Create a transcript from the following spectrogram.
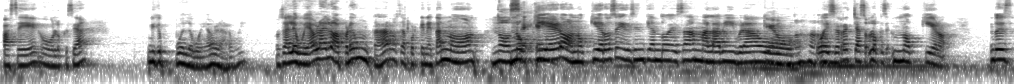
pasé o lo que sea. Dije, pues le voy a hablar, güey. O sea, le voy a hablar y le voy a preguntar, o sea, porque neta no, no, no quiero, no quiero seguir sintiendo esa mala vibra o, o, ese rechazo, lo que sea, no quiero. Entonces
